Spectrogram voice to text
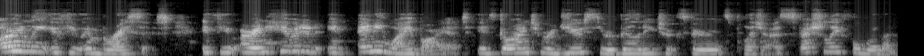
only if you embrace it. If you are inhibited in any way by it, it's going to reduce your ability to experience pleasure, especially for women.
